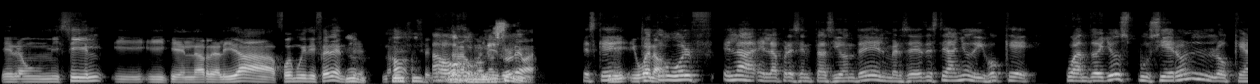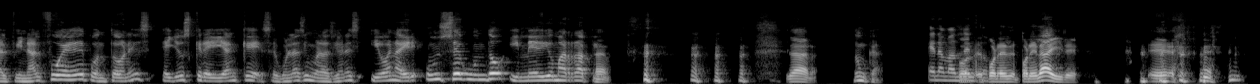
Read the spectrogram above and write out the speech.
era un misil y, y, que en la realidad fue muy diferente, ¿no? Sí, sí. Ah, ojo, problema. Es que y, y bueno, Toto Wolf en la, en la presentación del Mercedes de este año dijo que cuando ellos pusieron lo que al final fue de pontones, ellos creían que, según las simulaciones, iban a ir un segundo y medio más rápido. Claro. claro. Nunca. Era más por, lento. Por el, por el aire. eh,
